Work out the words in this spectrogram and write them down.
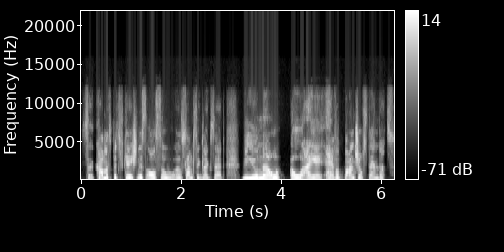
so common specification is also uh, something like that. You know, oh, I have a bunch of standards.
